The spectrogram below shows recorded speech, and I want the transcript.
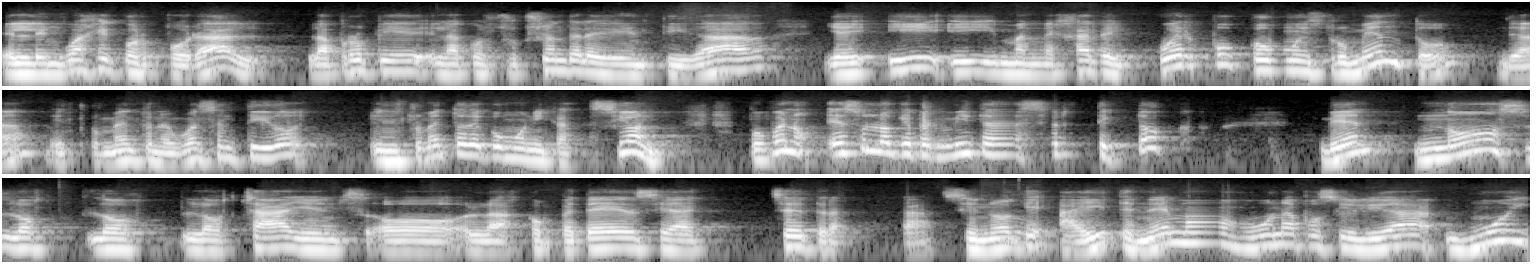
el lenguaje corporal, la propia la construcción de la identidad y, y, manejar el cuerpo como instrumento, ¿ya? Instrumento en el buen sentido, instrumento de comunicación. Pues bueno, eso es lo que permite hacer TikTok. Bien, no los, los, los challenges o las competencias, etcétera, sino que ahí tenemos una posibilidad muy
